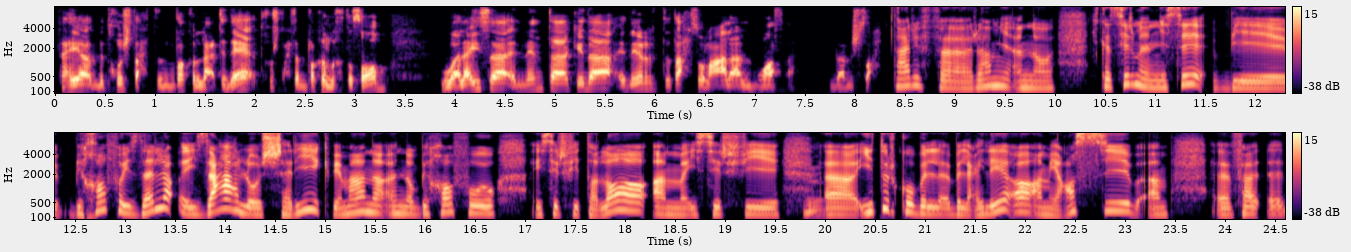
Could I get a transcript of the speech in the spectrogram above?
فهي بتخش تحت نطاق الاعتداء تخش تحت نطاق الاغتصاب وليس إن أنت كده قدرت تحصل على الموافقة. ده مش صح. تعرف رامي إنه الكثير من النساء بيخافوا يزعلوا الشريك بمعنى إنه بيخافوا يصير في طلاق أم يصير في آه يتركوا بالعلاقة أم يعصب أم آه، ف آه،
